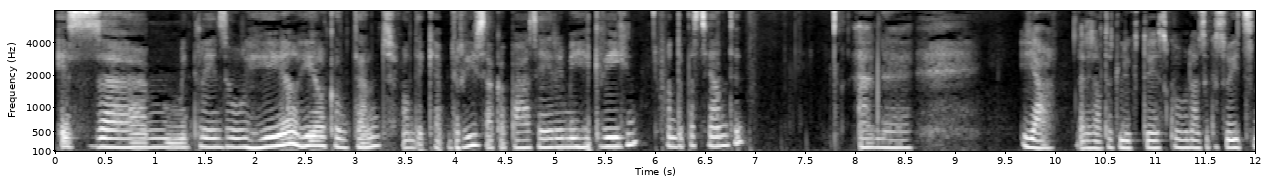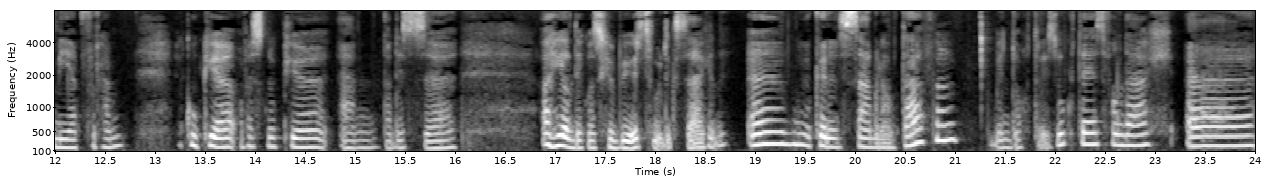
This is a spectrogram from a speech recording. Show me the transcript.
is mijn kleinzoon heel, heel content. Want ik heb drie zakken paaseieren meegekregen van de patiënten. En ja, dat is altijd leuk thuiskomen als ik zoiets mee heb voor hem. Een koekje of een snoepje. En dat is uh, heel dikwijls gebeurd, moet ik zeggen. Uh, we kunnen samen aan tafel. Mijn dochter is ook thuis vandaag. Uh,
